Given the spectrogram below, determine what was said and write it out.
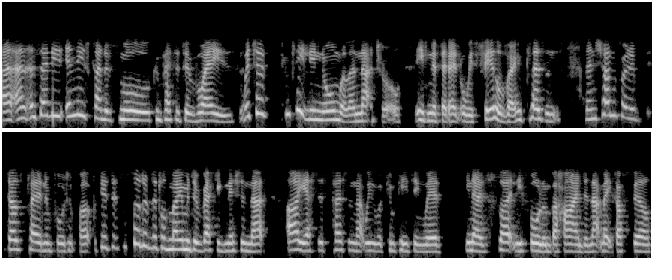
And, and, so the, in these kind of small competitive ways, which are completely normal and natural, even if they don't always feel very pleasant, then Schadenfreude does play an important part because it's a sort of little moment of recognition that, ah, yes, this person that we were competing with, you know, slightly fallen behind, and that makes us feel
